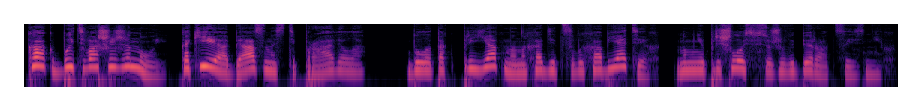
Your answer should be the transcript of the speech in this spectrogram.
как быть вашей женой, какие обязанности, правила. Было так приятно находиться в их объятиях, но мне пришлось все же выбираться из них.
